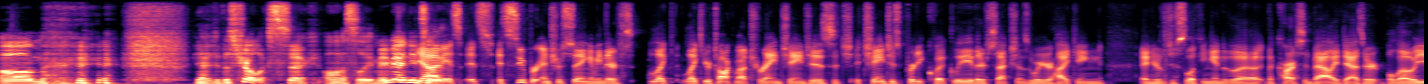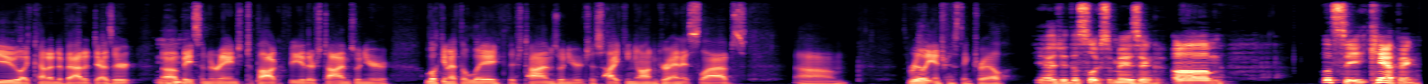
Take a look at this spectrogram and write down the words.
Um, yeah, dude, this trail looks sick. Honestly, maybe I need yeah, to. I mean, it's it's it's super interesting. I mean, there's like like you're talking about terrain changes. It, it changes pretty quickly. There's sections where you're hiking and you're just looking into the the Carson Valley Desert below you, like kind of Nevada desert, uh, Mhm. basin range topography. There's times when you're looking at the lake. There's times when you're just hiking on granite slabs. Um, it's a really interesting trail. Yeah, dude, this looks amazing. Um, let's see, camping.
